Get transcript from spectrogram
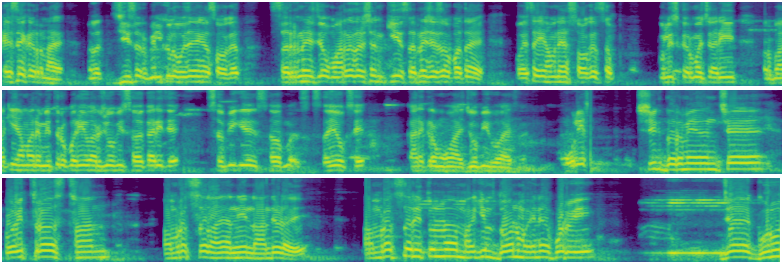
कैसे करना है? मतलब जी सर बिल्कुल हो जाएगा स्वागत। सर ने जो मार्गदर्शन किए सर ने जैसा बताया वैसा ही हमने स्वागत सब पुलिस कर्मचारी और बाकी हमारे मित्र परिवार जो भी सहकारी थे सभी के सहयोग से कार्यक्रम हुआ है जो भी हुआ है सर। पोलीस शीख धर्मियांचे पवित्र स्थान अमृतसर आणि नांदेड आहे. अमृतसर इथून मागील दोन महिन्यापूर्वी जे गुरु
